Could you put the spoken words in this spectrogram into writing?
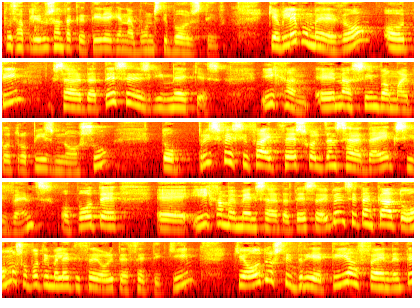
που θα πληρούσαν τα κριτήρια για να μπουν στην positive. Και βλέπουμε εδώ ότι 44 γυναίκες είχαν ένα σύμβαμα υποτροπής νόσου, το pre-specified threshold ήταν 46 events, οπότε ε, είχαμε μεν 44 events, ήταν κάτω όμως, οπότε η μελέτη θεωρείται θετική και όντως στην τριετία φαίνεται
